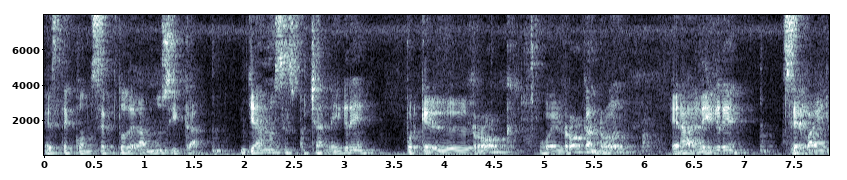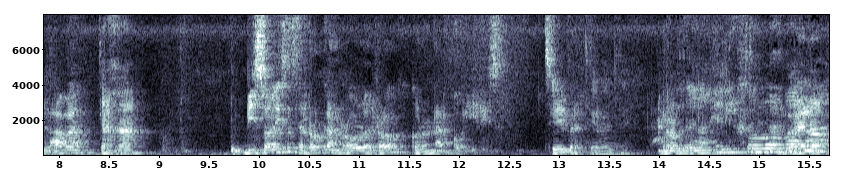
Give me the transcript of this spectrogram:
este concepto de la música. Ya no se escucha alegre, porque el rock o el rock and roll era alegre, se bailaba. Ajá. Visualizas el rock and roll o el rock con un arco iris. Sí, prácticamente. Rol del angelito. Bueno,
